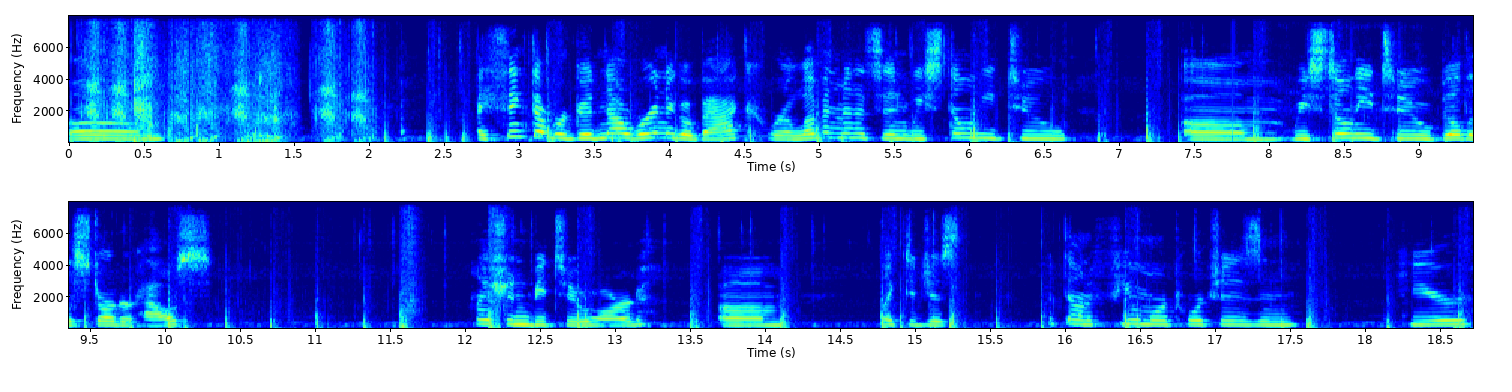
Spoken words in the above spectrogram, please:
Um, I think that we're good now. We're gonna go back. We're 11 minutes in. We still need to, um, we still need to build a starter house. That shouldn't be too hard. Um, I'd like to just put down a few more torches in here.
